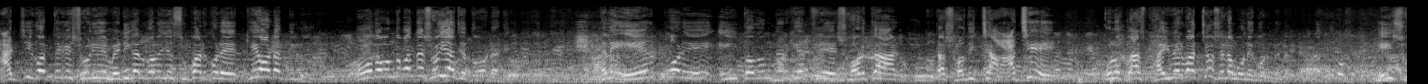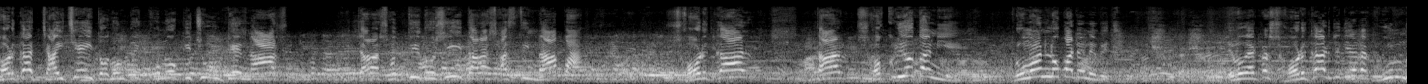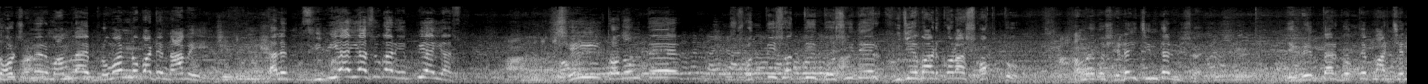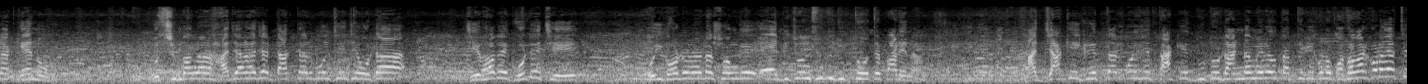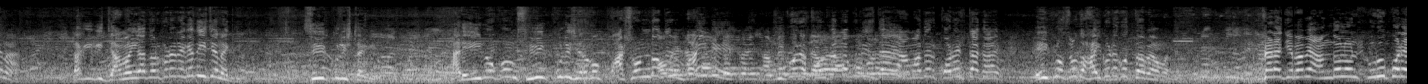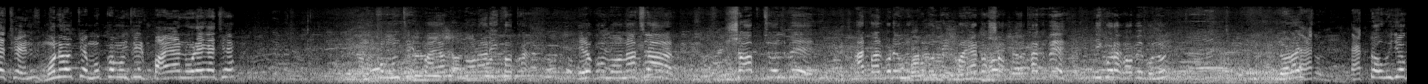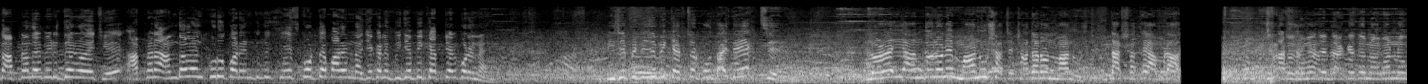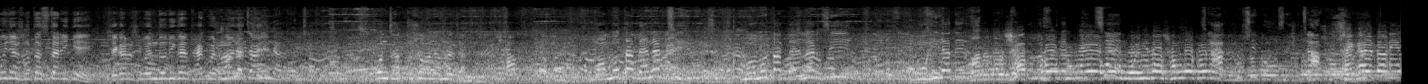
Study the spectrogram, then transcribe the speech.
আর্জিগড় থেকে সরিয়ে মেডিকেল কলেজে সুপার করে কে অর্ডার দিল? মমতা বন্দ্যোপাধ্যায় সই আছে তো অর্ডারে তাহলে এরপরে এই তদন্তের ক্ষেত্রে সরকার তার সদিচ্ছা আছে? কোনো ক্লাস ফাইভের বাচ্চাও সেটা মনে করবে না। এই সরকার চাইছে এই তদন্তে কোনো কিছু উঠে না আসুক। যারা সত্যি দোষী, তারা শাস্তি না পাক। সরকার তার সক্রিয়তা নিয়ে প্রমাণ লোপাটে নেমেছে। এবং একটা সরকার যদি একটা খুন ধর্ষণের মামলায় প্রমাণ লোপাটে নামে, তাহলে সিবিআই আসুক আর এফবিআই আসুক সেই তদন্তের সত্যি সত্যি দোষীদের খুঁজে বার করা শক্ত। আমরা তো সেটাই চিন্তার বিষয় যে গ্রেপ্তার করতে পারছে না কেন? পশ্চিমবাংলার হাজার হাজার ডাক্তার বলছে যে ওটা যেভাবে ঘটেছে, ওই ঘটনাটার সঙ্গে একজন শুধু যুক্ত হতে পারে না। আর যাকে গ্রেপ্তার করেছে তাকে দুটো ডান্ডা মেরেও তার থেকে কোনো কথা বার করা যাচ্ছে না? তাকে কি জামাই আদর করে রেখে দিয়েছে নাকি? সিভিক পুলিশটাকে আর এই রকম সিভিক পুলিশ এরকম পাষণ্ডদের মাইনে কি করে কলকাতা পুলিশ দেয়? আমাদের করের টাকায়। এই প্রশ্ন তো হাইকোর্টে করতে হবে আমাদের। আপনারা যেভাবে আন্দোলন শুরু করেছেন মনে হচ্ছে মুখ্যমন্ত্রীর পায়া নড়ে গেছে? মুখ্যমন্ত্রীর পায়া তো নড়ারই কথা এরকম অনাচার সব চলবে। আর তারপরে মুখ্যমন্ত্রীর পায়াটা শক্ত থাকবে? কি করে হবে বলুন? লড়াই একটা অভিযোগ আপনাদের বিরুদ্ধে রয়েছে। আপনারা আন্দোলন শুরু করেন কিন্তু শেষ করতে পারেন না যেখানে বিজেপি ক্যাপচার করে নেয়। বিজেপি টিজেপি ক্যাপচার কোথায় দেখছে? লড়াই আন্দোলনে মানুষ আছে সাধারণ মানুষ। তার সাথে আমরা আছি। তার সাথে সমাজের ডাকে তো নবান্ন অভিযান সাতাশ তারিখে। সেখানে শুভেন্দু অধিকারী থাকবে শোনা জানি না কোন ছাত্র সমাজ। ছাত্র আমরা জানি মমতা ব্যানার্জি মমতা ব্যানার্জি মহিলাদের ছাত্র মহিলা সংগঠন খুশি।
